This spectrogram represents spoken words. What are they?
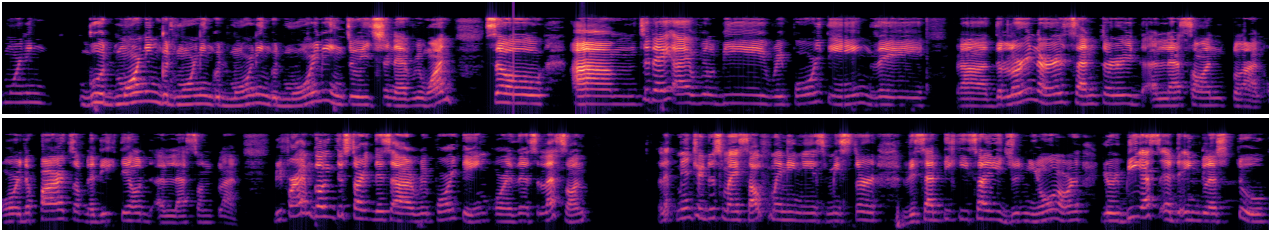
good morning. Good morning, good morning, good morning, good morning to each and everyone. So, um, today I will be reporting the uh, the learner-centered uh, lesson plan or the parts of the detailed uh, lesson plan. Before I'm going to start this uh, reporting or this lesson, let me introduce myself. My name is Mr. Vicente Quisay Jr., your BS Ed English 2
